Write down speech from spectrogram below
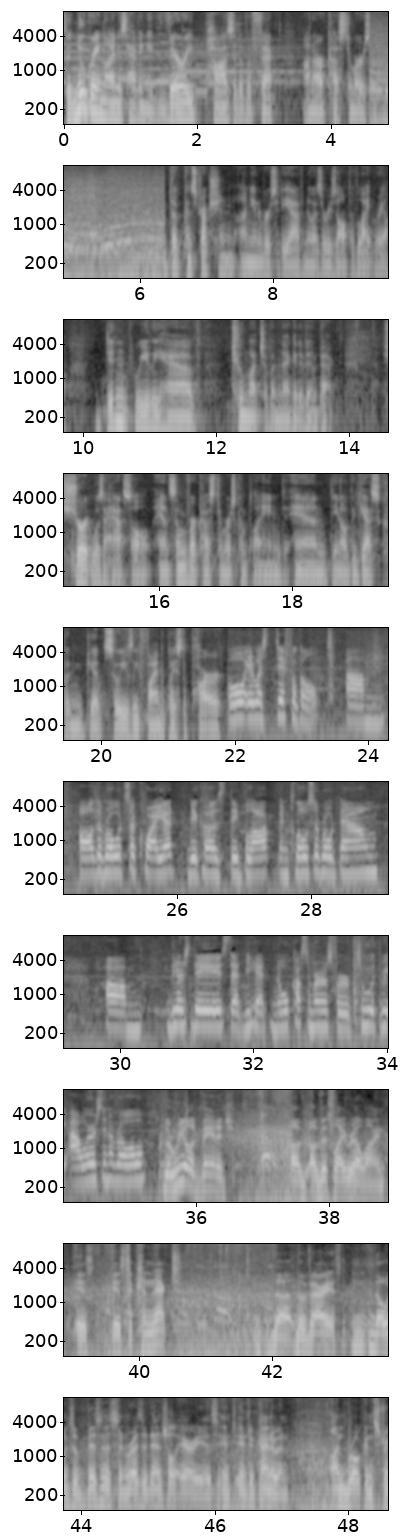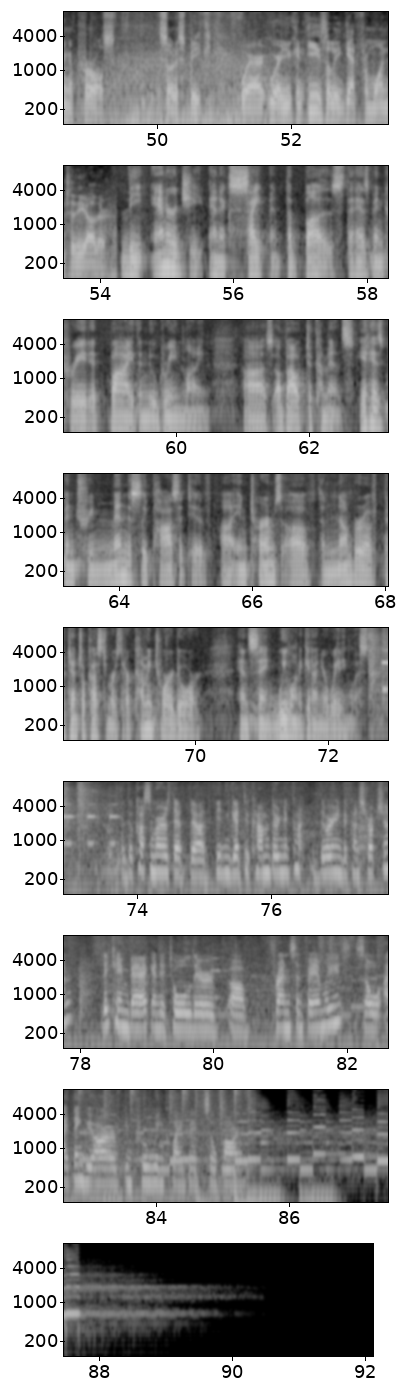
The new Green Line is having a very positive effect on our customers. The construction on University Avenue as a result of light rail didn't really have too much of a negative impact. Sure, it was a hassle, and some of our customers complained, and you know the guests couldn't get so easily find a place to park. Oh, it was difficult. Um, all the roads are quiet because they block and close the road down. Um, there's days that we had no customers for two or three hours in a row. The real advantage of, of this light rail line is, is to connect the, the various nodes of business and residential areas into, into kind of an unbroken string of pearls, so to speak where, where you can easily get from one to the other. The energy and excitement, the buzz that has been created by the new Green Line uh, about to commence. It has been tremendously positive uh, in terms of the number of potential customers that are coming to our door and saying, we want to get on your waiting list. The customers that uh, didn't get to come during the, during the construction, they came back and they told their uh, friends and families. So I think we are improving quite a bit so far.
